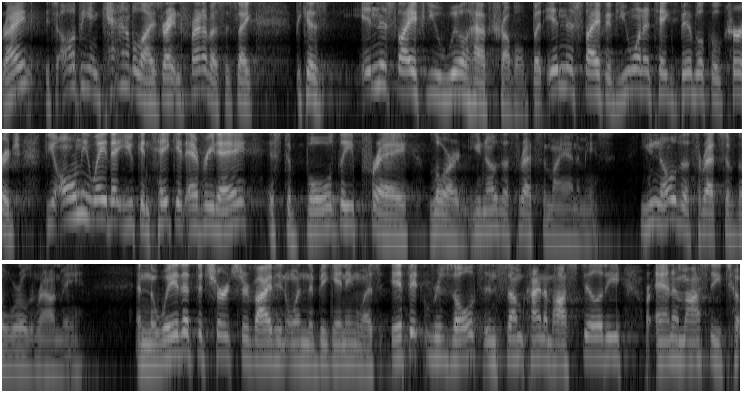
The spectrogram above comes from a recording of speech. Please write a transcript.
Right? It's all being cannibalized right in front of us. It's like, because in this life you will have trouble, but in this life, if you want to take biblical courage, the only way that you can take it every day is to boldly pray, Lord, you know the threats of my enemies. You know the threats of the world around me. And the way that the church survived it in the beginning was if it results in some kind of hostility or animosity t-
